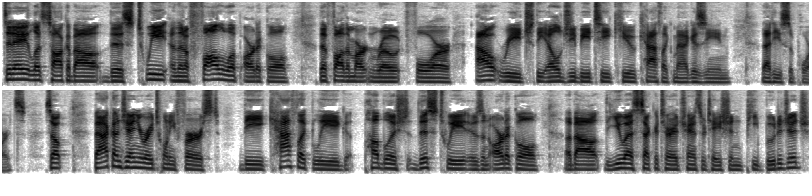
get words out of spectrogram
today, let's talk about this tweet and then a follow up article that Father Martin wrote for Outreach, the LGBTQ Catholic magazine that he supports. So, back on January 21st, the Catholic League published this tweet. It was an article about the U.S. Secretary of Transportation, Pete Buttigieg,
